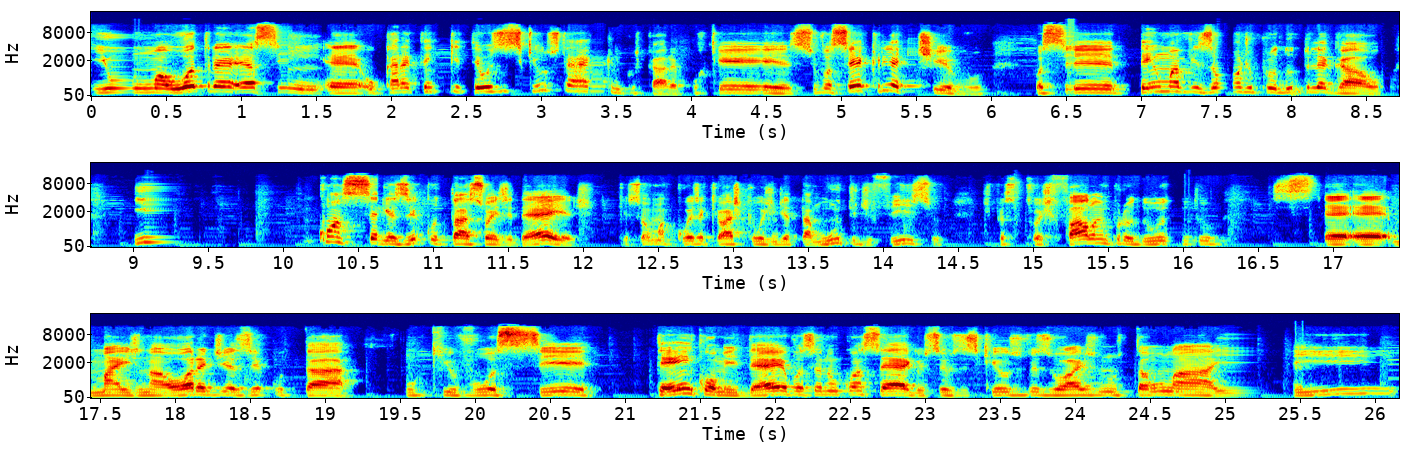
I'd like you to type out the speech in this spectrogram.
e uma outra é assim, é, o cara tem que ter os skills técnicos, cara, porque se você é criativo, você tem uma visão de produto legal e consegue executar suas ideias, que isso é uma coisa que eu acho que hoje em dia está muito difícil, as pessoas falam em produto, é, é, mas na hora de executar o que você tem como ideia, você não consegue, os seus skills visuais não estão lá. E, e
